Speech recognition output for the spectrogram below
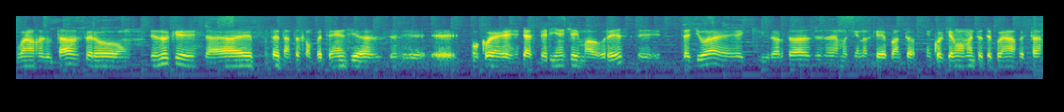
buenos resultados, pero pienso que ya de tantas competencias, un poco de, experiencia y madurez, te ayuda a equilibrar todas esas emociones que de pronto en cualquier momento te pueden afectar.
